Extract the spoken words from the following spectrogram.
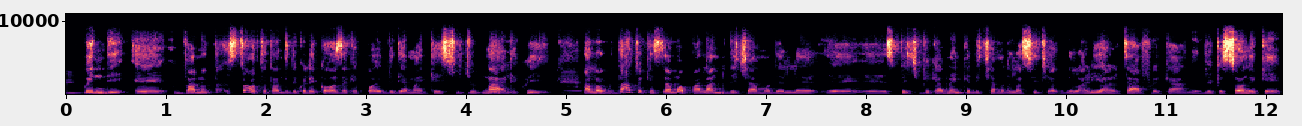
Mm. Quindi eh, vanno t- storte tante di quelle cose che poi vediamo anche sui giornali qui. Mm. Allora, dato che stiamo parlando, diciamo, del, eh, eh, specificamente, diciamo, della, situa- della realtà africana, delle persone che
